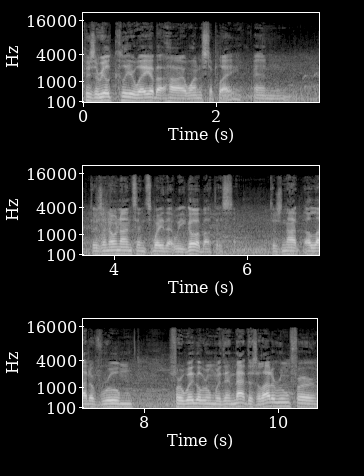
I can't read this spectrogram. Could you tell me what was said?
there's a real clear way about how I want us to play, and there's a no nonsense way that we go about this. There's not a lot of room for wiggle room within that. There's a lot of room for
